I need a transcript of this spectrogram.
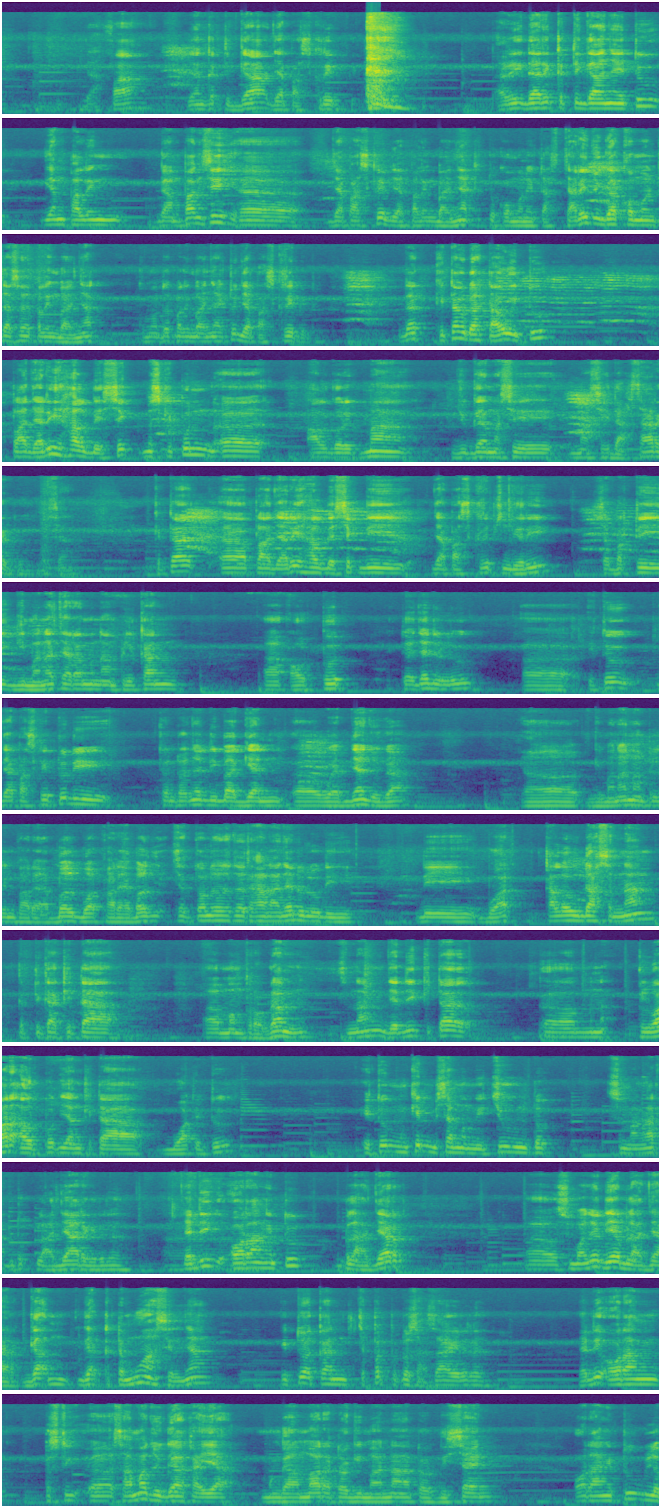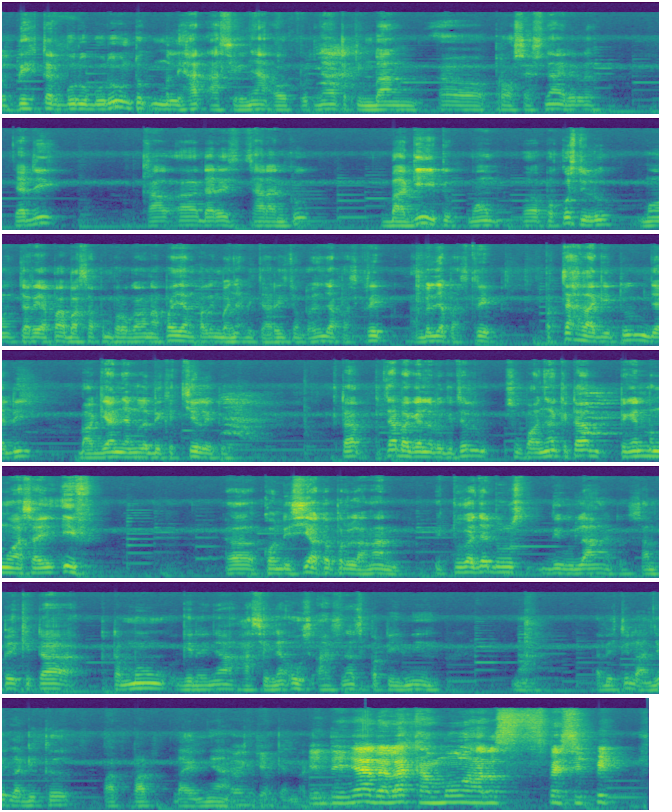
Java. Yang ketiga JavaScript. Dari dari ketiganya itu yang paling gampang sih eh, JavaScript ya paling banyak itu komunitas. Cari juga komunitasnya paling banyak. Komunitas paling banyak itu JavaScript. Itu udah kita udah tahu itu pelajari hal basic meskipun eh, algoritma juga masih masih dasar itu bisa. Kita eh, pelajari hal basic di JavaScript sendiri seperti gimana cara menampilkan eh, output. Itu aja dulu. Eh, itu JavaScript itu di contohnya di bagian eh, webnya juga eh, gimana nampilin variabel buat variabel. Contoh sederhana aja dulu di dibuat. Kalau udah senang ketika kita eh, memprogram senang jadi kita mena- keluar output yang kita buat itu itu mungkin bisa memicu untuk semangat untuk belajar gitu loh. Jadi orang itu belajar eh, semuanya dia belajar, nggak nggak ketemu hasilnya itu akan cepat putus asa gitu loh. Jadi orang pasti eh, sama juga kayak menggambar atau gimana atau desain orang itu lebih terburu-buru untuk melihat hasilnya outputnya ketimbang eh, prosesnya gitu. Jadi kal- eh, dari saranku bagi itu mau eh, fokus dulu mau cari apa bahasa pemrograman apa yang paling banyak dicari. Contohnya JavaScript ambil JavaScript. Pecah lagi itu menjadi bagian yang lebih kecil itu. Kita pecah bagian lebih kecil sumpahnya kita pengen menguasai if eh, kondisi atau perulangan. Itu aja dulu diulang itu sampai kita ketemu gininya hasilnya uh hasilnya seperti ini. Nah habis itu lanjut lagi ke part-part lainnya Oke. bagian-bagian. Intinya adalah kamu harus spesifik.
